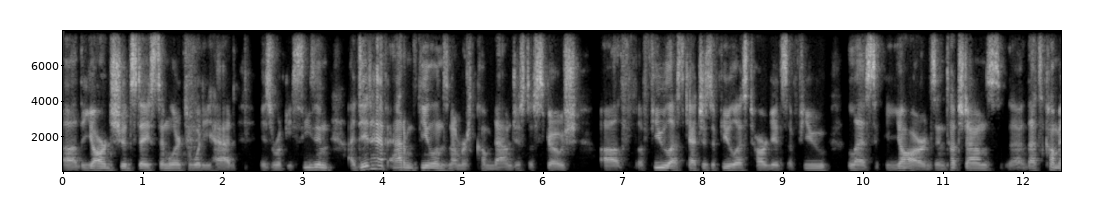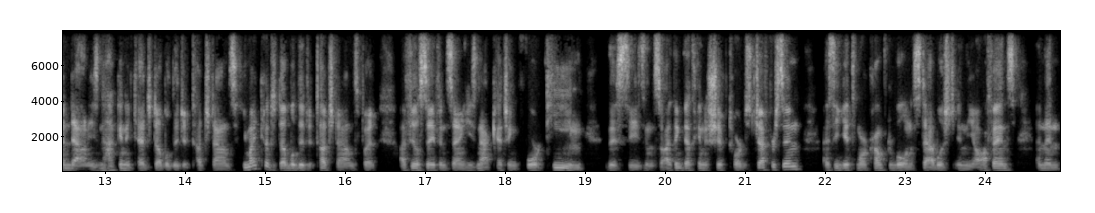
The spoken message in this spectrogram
Uh, the yards should stay similar to what he had his rookie season. I did have Adam Thielen's numbers come down just a skosh uh, a few less catches, a few less targets, a few less yards and touchdowns. Uh, that's coming down. He's not going to catch double digit touchdowns. He might catch double digit touchdowns, but I feel safe in saying he's not catching 14 this season. So I think that's going to shift towards Jefferson as he gets more comfortable and established in the offense. And then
